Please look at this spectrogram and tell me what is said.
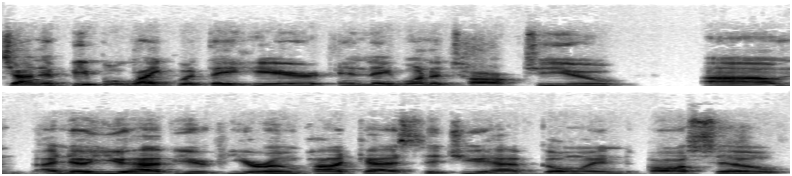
John, if people like what they hear and they want to talk to you, um, I know you have your your own podcast that you have going. Also,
